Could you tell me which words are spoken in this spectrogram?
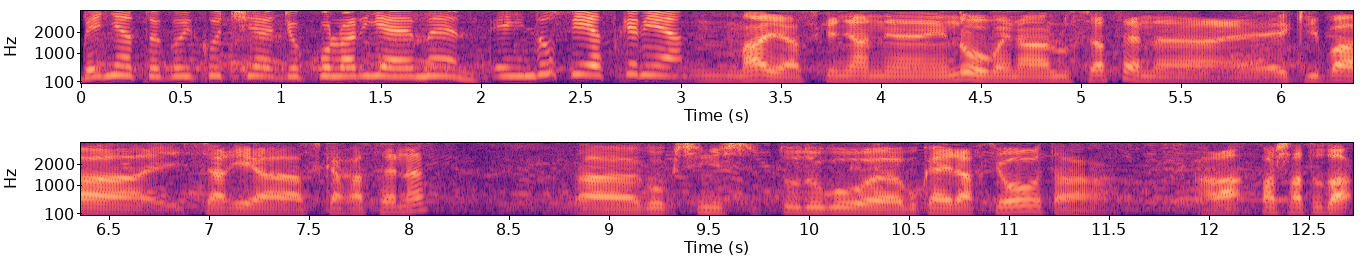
Beinat goikotxea jokolaria hemen, egin duzi azkenean? Bai, azkenean egin du, baina luzea zen, ekipa izarria azkarra zen. Eta guk sinistu dugu bukaera hartio eta hala, pasatu da.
